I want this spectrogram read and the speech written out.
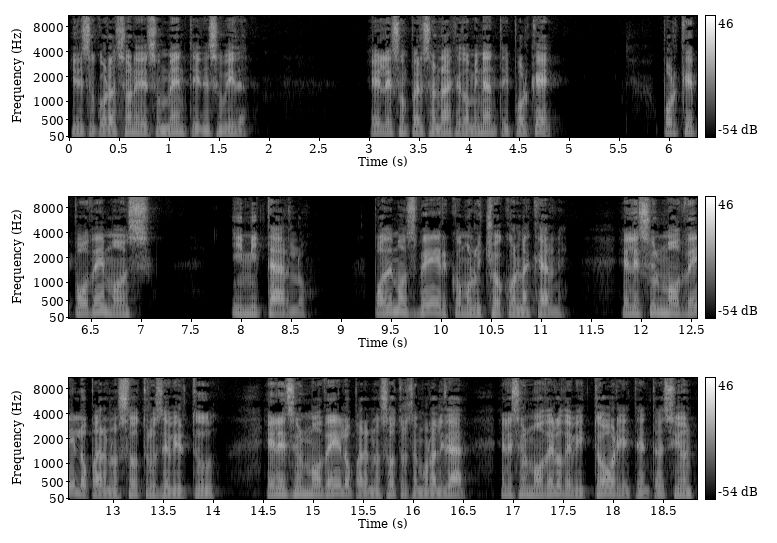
y de su corazón y de su mente y de su vida. Él es un personaje dominante. ¿Y por qué? Porque podemos imitarlo. Podemos ver cómo luchó con la carne. Él es un modelo para nosotros de virtud. Él es un modelo para nosotros de moralidad. Él es un modelo de victoria y tentación.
